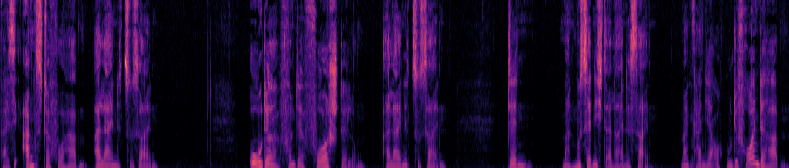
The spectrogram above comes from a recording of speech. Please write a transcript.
Weil sie Angst davor haben, alleine zu sein. Oder von der Vorstellung, alleine zu sein. Denn man muss ja nicht alleine sein. Man kann ja auch gute Freunde haben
